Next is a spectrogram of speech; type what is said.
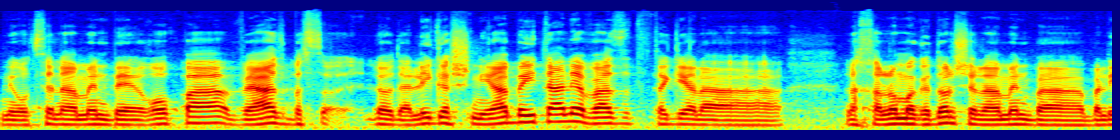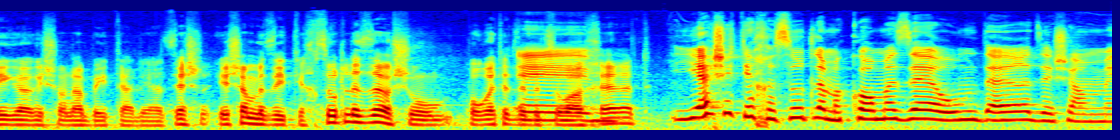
אני רוצה לאמן באירופה, ואז, בסוף, לא יודע, ליגה שנייה באיטליה, ואז אתה תגיע ל... לה... לחלום הגדול של לאמן ב- בליגה הראשונה באיטליה. אז יש, יש שם איזו התייחסות לזה, או שהוא פורט את זה בצורה אה, אחרת? יש התייחסות למקום הזה, הוא מתאר את זה שם אה,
